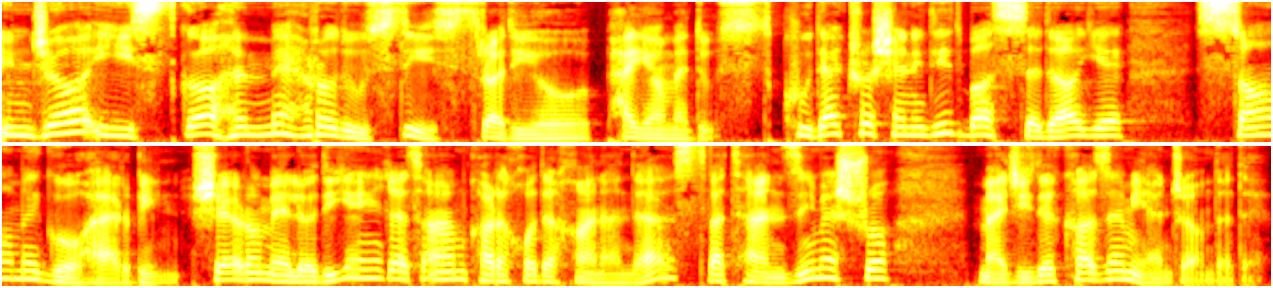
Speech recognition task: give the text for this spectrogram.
اینجا ایستگاه مهر و دوستی است رادیو پیام دوست. کودک رو شنیدید با صدای سام گوهربین. شعر و ملودی این قطعه هم کار خود خواننده است و تنظیمش رو مجید کاظمی انجام داده.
